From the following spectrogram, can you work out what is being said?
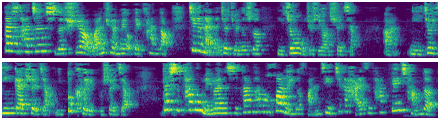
但是他真实的需要完全没有被看到。这个奶奶就觉得说，你中午就是要睡觉啊，你就应该睡觉，你不可以不睡觉。但是他不明白的是，当他们换了一个环境，这个孩子他非常的。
